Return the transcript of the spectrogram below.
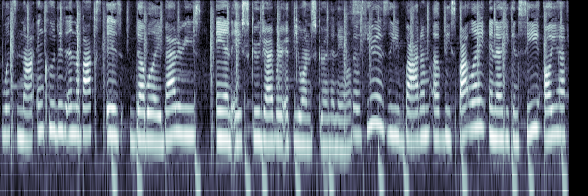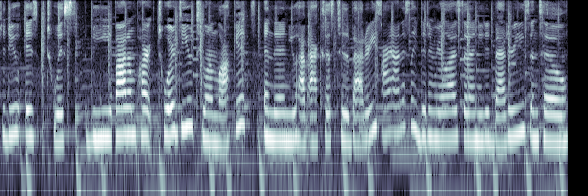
What's not included in the box is AA batteries, and a screwdriver if you want to screw in the nails. So here is the bottom of the spotlight and as you can see all you have to do is twist the bottom part towards you to unlock it and then you have access to the batteries. I honestly didn't realize that I needed batteries until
